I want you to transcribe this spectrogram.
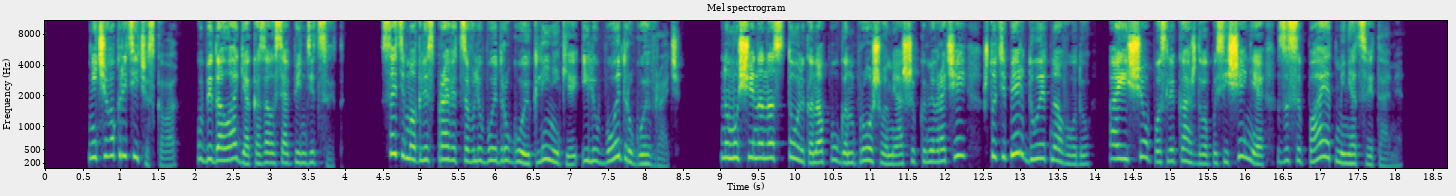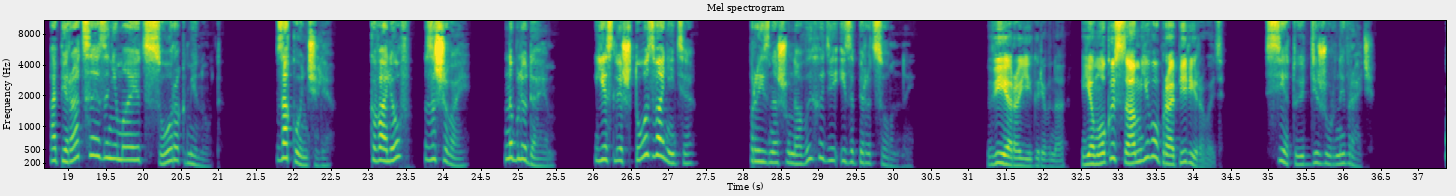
Ничего критического, у бедолаги оказался аппендицит. С этим могли справиться в любой другой клинике и любой другой врач. Но мужчина настолько напуган прошлыми ошибками врачей, что теперь дует на воду, а еще после каждого посещения засыпает меня цветами. Операция занимает 40 минут. Закончили. Ковалев, зашивай. Наблюдаем. Если что, звоните. Произношу на выходе из операционной. Вера Игоревна, я мог и сам его прооперировать. Сетует дежурный врач.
